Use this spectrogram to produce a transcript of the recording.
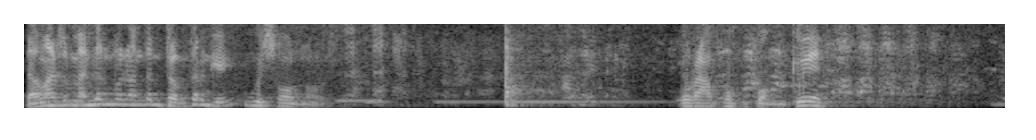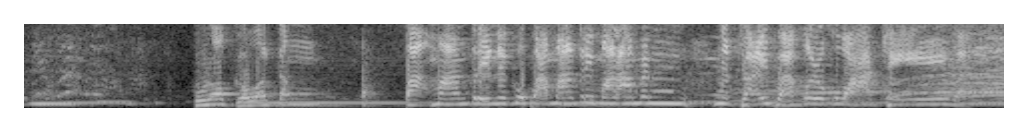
Zaman semanten pun nonton dokter nggih, wis ana. Ora apa-apa nggih. kula gawa teng Pak Mantri niku Pak Mantri malah men nyedaki bakul kuwaci. Jan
